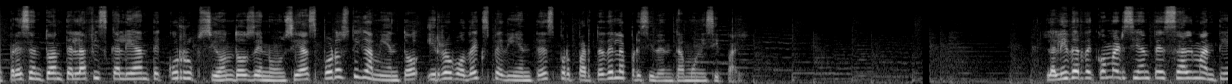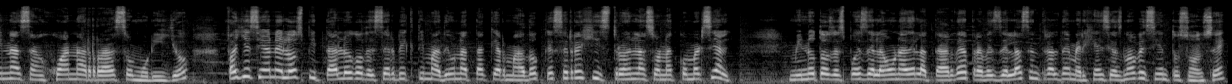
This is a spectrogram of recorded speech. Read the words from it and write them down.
presentó ante la Fiscalía Anticorrupción dos denuncias por hostigamiento y robo de expedientes por parte de la presidenta municipal. La líder de comerciantes salmantina San Juan Arrazo Murillo falleció en el hospital luego de ser víctima de un ataque armado que se registró en la zona comercial. Minutos después de la una de la tarde, a través de la central de emergencias 911,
